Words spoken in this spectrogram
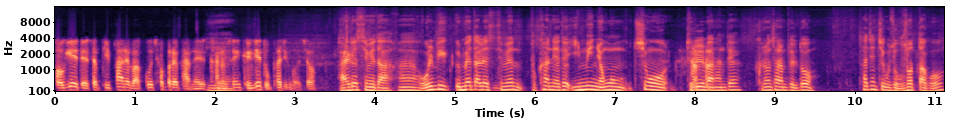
거기에 대해서 비판을 받고 처벌을 받을 예. 가능성이 굉장히 높아진 거죠. 알겠습니다. 아, 올림픽 은메달리스트면 북한에서 인민 영웅 칭호 들을 만한데 그런 사람들도 사진 찍으면서 웃었다고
